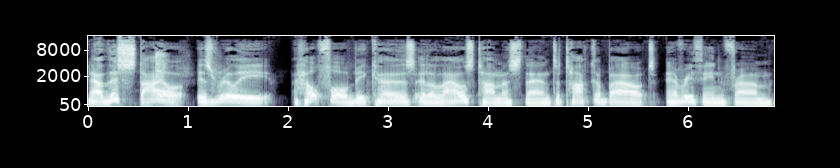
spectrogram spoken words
Now, this style is really helpful because it allows Thomas then to talk about everything from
